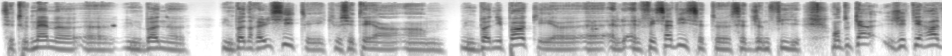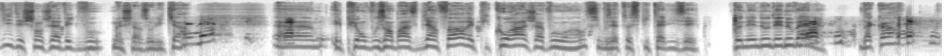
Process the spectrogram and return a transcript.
c'est tout de même euh, euh, une bonne une bonne réussite et que c'était un, une bonne époque et elle, elle, fait sa vie cette cette jeune fille. En tout cas, j'étais ravi d'échanger avec vous, ma chère Zulika. Merci. Et puis on vous embrasse bien fort et puis courage à vous hein, si vous êtes hospitalisé. Donnez-nous des nouvelles. D'accord Merci.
